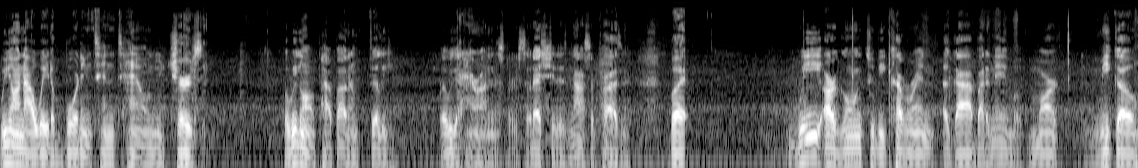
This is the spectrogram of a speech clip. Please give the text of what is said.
We on our way to Boardington Town, New Jersey. But we gonna pop out in Philly. But we got Heron in the story, so that shit is not surprising. But we are going to be covering a guy by the name of Mark D'Amico.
